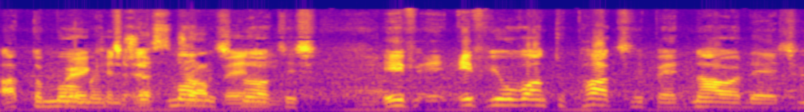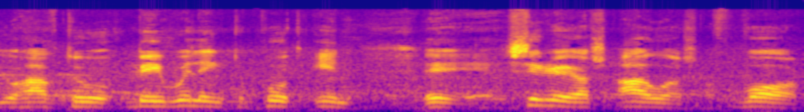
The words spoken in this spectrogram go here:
at the moment, just moment's notice. If if you want to participate nowadays, you have to be willing to put in uh, serious hours of work,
